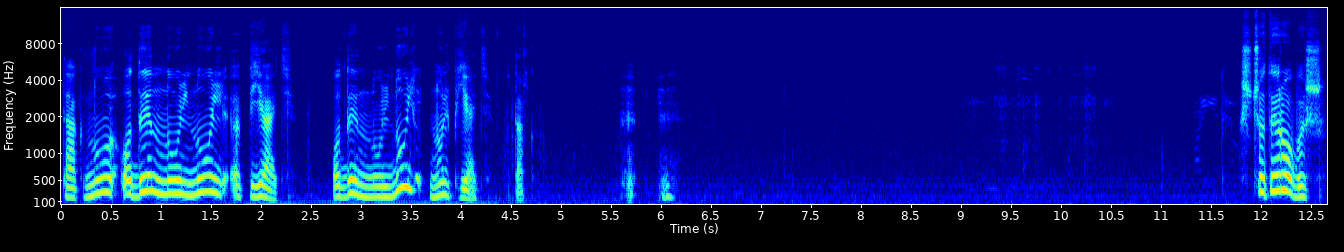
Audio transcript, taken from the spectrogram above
Так, ну 1005. 10005. Так. Що ти робиш?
